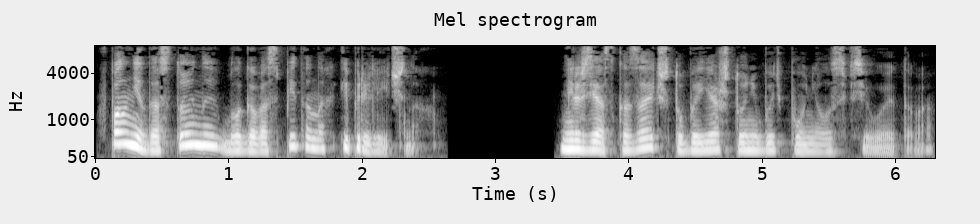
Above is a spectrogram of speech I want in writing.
вполне достойных, благовоспитанных и приличных. Нельзя сказать, чтобы я что-нибудь понял из всего этого.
